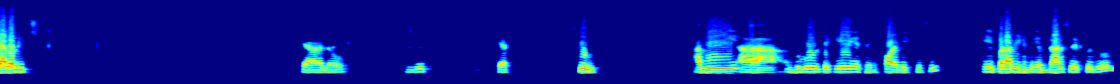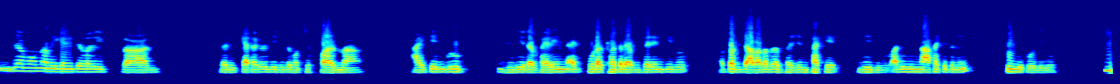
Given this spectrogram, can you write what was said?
ক্যালোরিচ ক্যালোরিচ ক্যাপসুল আমি গুগল থেকে পরে দেখতেছি। এরপর আমি এখান থেকে ব্রাঞ্চ সিলেক্ট করে দিব। যেমন আমি এখানে দিতে পারি ব্র্যান্ড দেন ক্যাটাগরি দিয়ে দিলাম হচ্ছে ফার্মা আইটেম গ্রুপ যদি এটা ভ্যারিয়েন্ট প্রোডাক্ট হয় তাহলে আমি ভ্যারিয়েন্ট দিব। অথবা যদি আলাদা আলাদা ভ্যারিয়েন্ট থাকে, দিয়ে দিব। আর যদি না থাকে তাহলে সিঙ্গে করে দিব। কি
